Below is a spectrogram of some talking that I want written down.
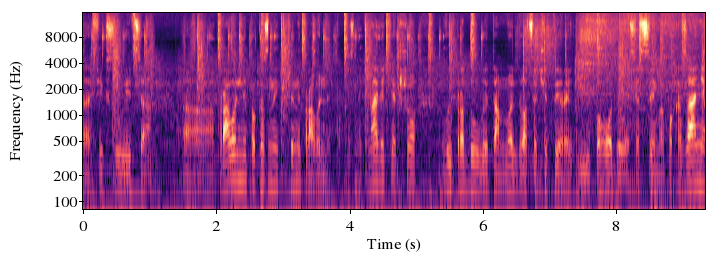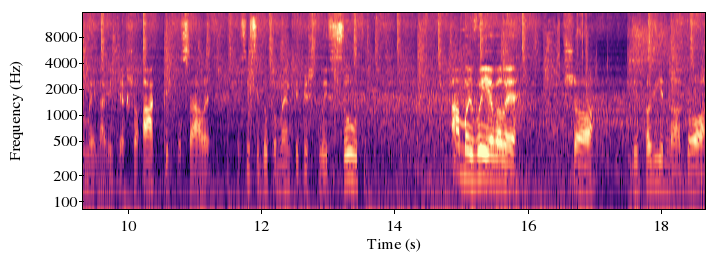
е, фіксується е, правильний показник чи неправильний показник. Навіть якщо ви продули там 0,24 і погодилися з цими показаннями, навіть якщо акт підписали, всі ці документи пішли в суд, а ми виявили, що відповідно до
